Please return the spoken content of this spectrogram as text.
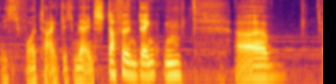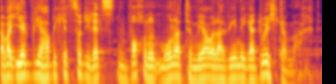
Ich wollte eigentlich mehr in Staffeln denken. Äh, aber irgendwie habe ich jetzt so die letzten Wochen und Monate mehr oder weniger durchgemacht.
